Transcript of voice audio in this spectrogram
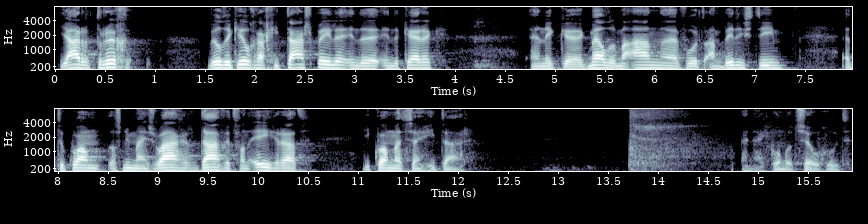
Jaren terug wilde ik heel graag gitaar spelen in de, in de kerk. En ik, eh, ik meldde me aan eh, voor het aanbiddingsteam. En toen kwam, dat is nu mijn zwager, David van Egeraat, die kwam met zijn gitaar. En hij kon het zo goed.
